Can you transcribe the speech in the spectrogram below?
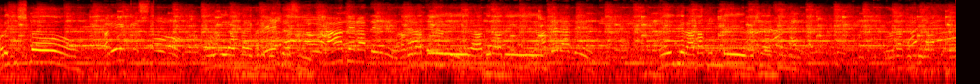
হরে কৃষ্ণ। হরে কৃষ্ণ। এই আমরা এখানে বসে আছি। রাধে রাধে। রাধে রাধে রাধে রাধে। রাধে রাধে। এই যে রাধা কুণ্ডে বসে আছি রাধা রাধা। কুণ্ডে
